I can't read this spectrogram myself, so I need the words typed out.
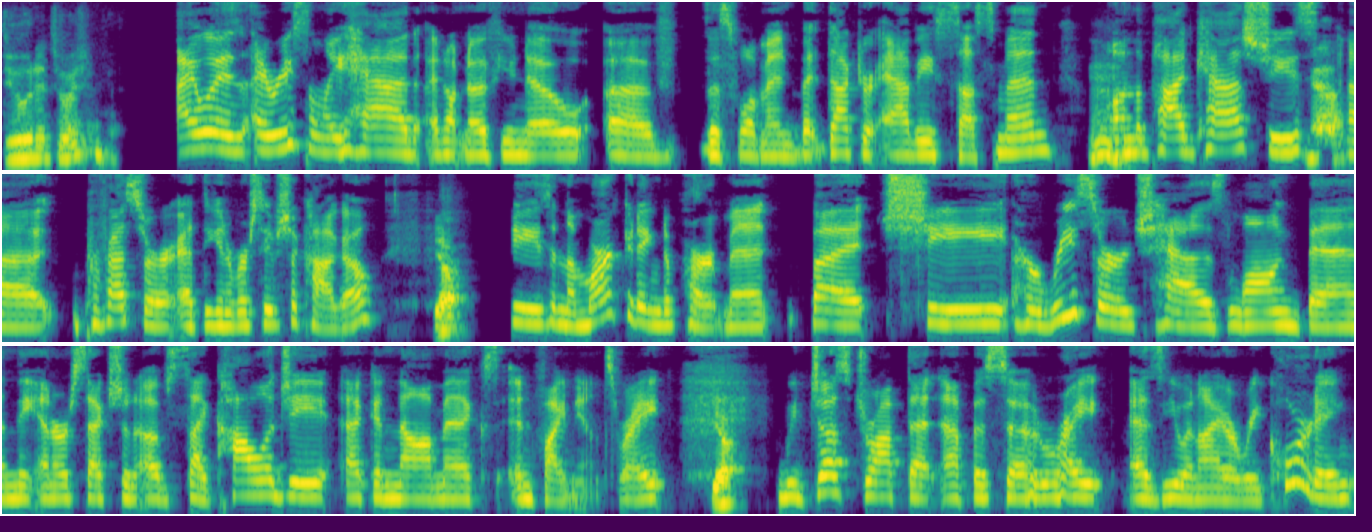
do it at Tuition. I was, I recently had, I don't know if you know of this woman, but Dr. Abby Sussman mm. on the podcast. She's yeah. a professor at the University of Chicago. Yep. She's in the marketing department, but she, her research has long been the intersection of psychology, economics, and finance, right? Yep. We just dropped that episode right as you and I are recording,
